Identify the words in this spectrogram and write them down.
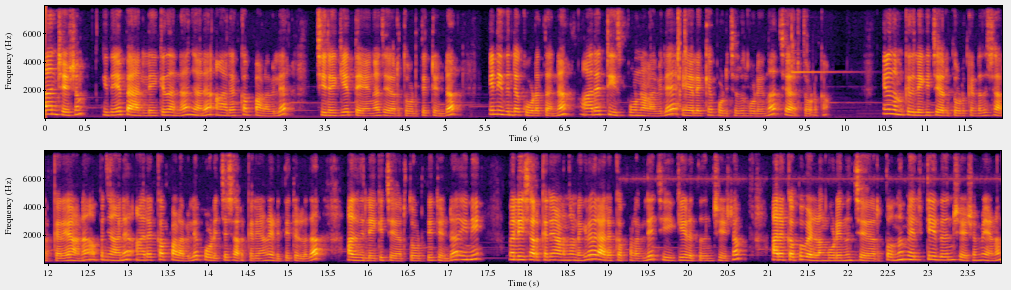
അതിനുശേഷം ഇതേ പാനിലേക്ക് തന്നെ ഞാൻ അരക്കപ്പ് അളവിൽ ചിരകിയ തേങ്ങ ചേർത്ത് കൊടുത്തിട്ടുണ്ട്. ഇനി ഇതിന്റെ കൂടെ തന്നെ അര ടീസ്പൂൺ അളവിൽ ഏലക്ക പൊടിച്ചതും കൂടി ഒന്ന് ചേർത്ത് കൊടുക്കാം. ഇനി നമുക്കിതിലേക്ക് ചേർത്ത് കൊടുക്കേണ്ടത് ശർക്കരയാണ്. അപ്പോൾ ഞാൻ അരക്കപ്പ് അളവിൽ പൊടിച്ച ശർക്കരയാണ് എടുത്തിട്ടുള്ളത്. അതിലേക്ക് ചേർത്ത് കൊടുത്തിട്ടുണ്ട്. ഇനി വലിയ ശർക്കരയാണെന്നുണ്ടെങ്കിൽ ഒരു അരക്കപ്പ് അളവിൽ ചീകി എടുത്തതിന് ശേഷം അരക്കപ്പ് വെള്ളം കൂടി ഒന്ന് ചേർത്ത് ഒന്ന് മെൽറ്റ് ചെയ്തതിന് ശേഷം വേണം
